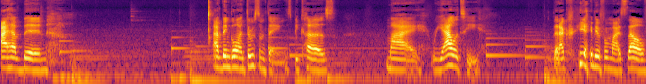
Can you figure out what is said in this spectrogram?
I have been I've been going through some things because my reality that I created for myself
